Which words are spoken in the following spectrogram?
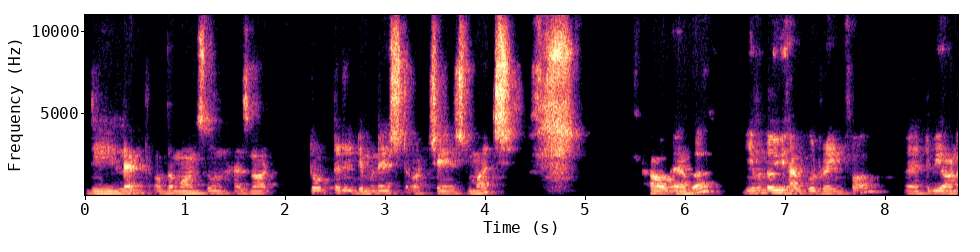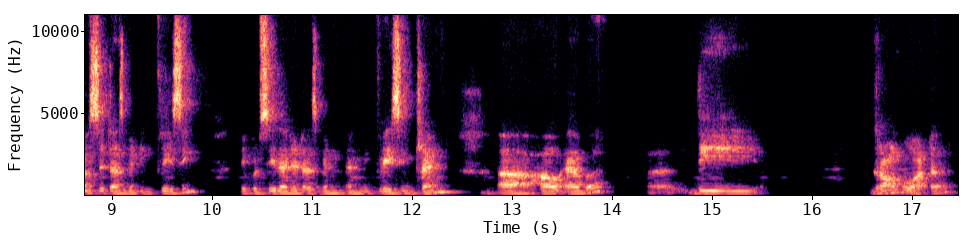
the length of the monsoon has not totally diminished or changed much. However, even though you have good rainfall, uh, to be honest, it has been increasing. You could see that it has been an increasing trend. Uh, however, the groundwater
